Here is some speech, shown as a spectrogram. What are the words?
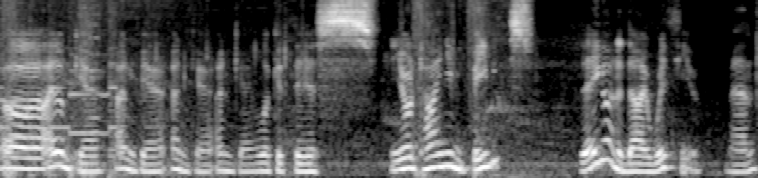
Uh, I don't care. I don't care. I don't care. I don't care. Look at this. Your tiny babies? They're gonna die with you, man.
